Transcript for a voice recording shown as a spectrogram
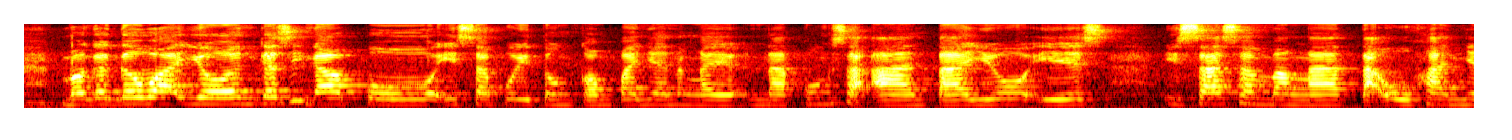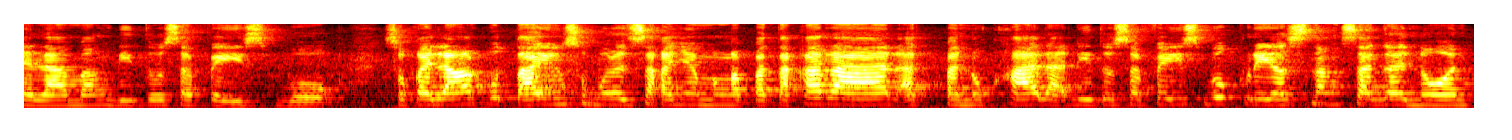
magagawa yon kasi nga po, isa po itong kampanya na, ngayon, na kung saan tayo is isa sa mga tauhan niya lamang dito sa Facebook. So kailangan po tayong sumunod sa kanyang mga patakaran at panukala dito sa Facebook Reels nang sa ganon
